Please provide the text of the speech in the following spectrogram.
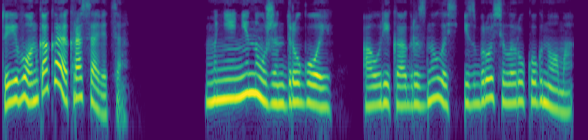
Ты вон какая красавица. Мне не нужен другой. Аурика огрызнулась и сбросила руку гнома.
